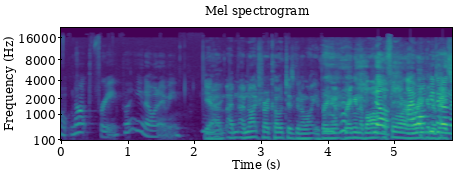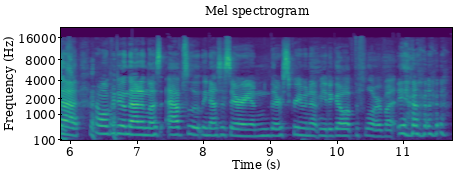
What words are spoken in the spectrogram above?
Oh, not free, but you know what I mean. Yeah, I'm, I'm not sure a coach is going to want you bring up, bringing the ball no, off the floor on I a won't be doing basis. that. I won't be doing that unless absolutely necessary, and they're screaming at me to go up the floor. But yeah.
